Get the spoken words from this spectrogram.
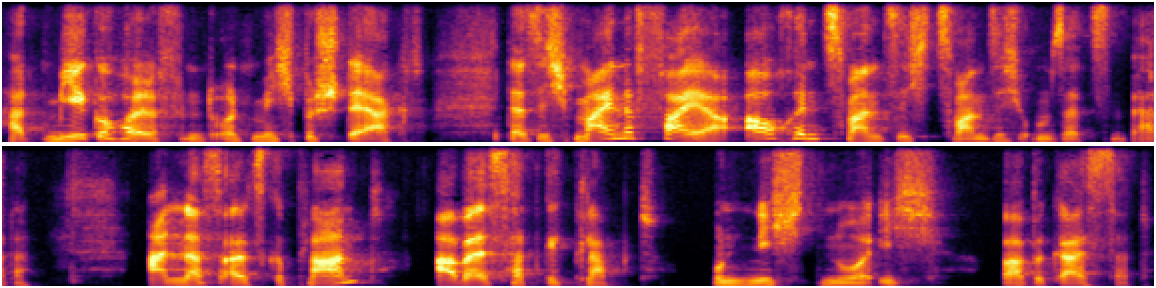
hat mir geholfen und mich bestärkt, dass ich meine Feier auch in 2020 umsetzen werde. Anders als geplant, aber es hat geklappt. Und nicht nur ich war begeistert.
